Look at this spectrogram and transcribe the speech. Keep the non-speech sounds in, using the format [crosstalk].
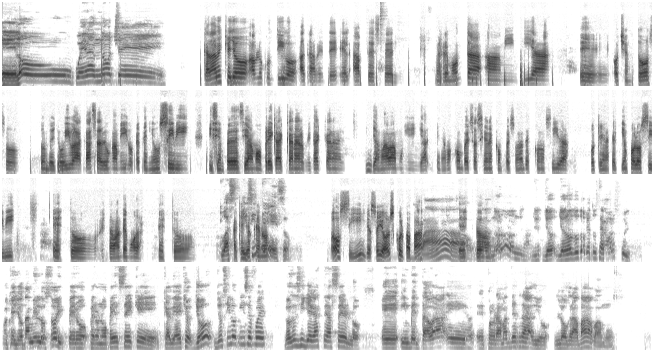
Hello, buenas noches. Cada vez que yo hablo contigo a través del el app de Stereo, me remonta a mi día eh, ochentoso, donde yo iba a casa de un amigo que tenía un CB y siempre decíamos, breca el canal, breca el canal, y llamábamos y ya teníamos conversaciones con personas desconocidas, porque en aquel tiempo los CB esto, estaban de moda. Esto, ¿Tú has, aquellos que no, eso? oh sí, yo soy old school, papá. Wow. Esto, No, no, yo, yo no dudo que tú seas old school, porque yo también lo soy, pero, pero no pensé que, que había hecho. Yo, yo sí lo que hice fue, no sé si llegaste a hacerlo, eh, inventaba eh, eh, programas de radio, lo grabábamos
